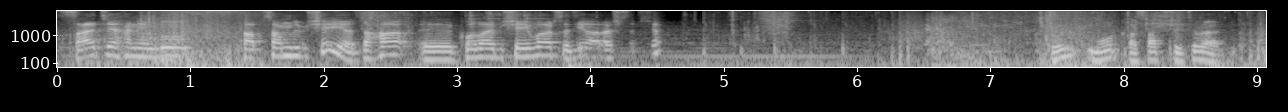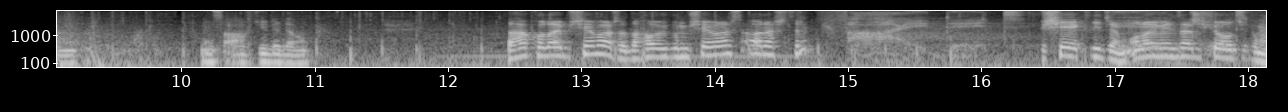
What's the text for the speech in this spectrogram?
sadece hani bu kapsamlı bir şey ya daha e, kolay bir şey varsa diye araştıracağım. Bu mor kasap seti verdi. Yani. Neyse avcı ile devam. Daha kolay bir şey varsa, daha uygun bir şey varsa araştırıp bir şey ekleyeceğim. Ona benzer bir şey olacak ama.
